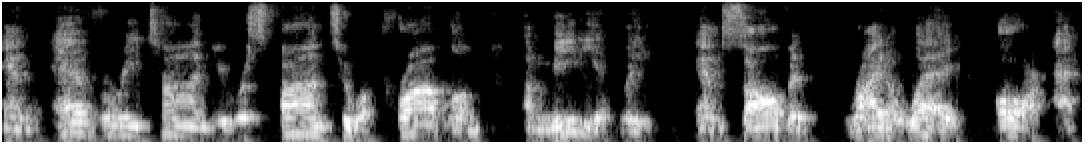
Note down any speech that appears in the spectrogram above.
And every time you respond to a problem immediately and solve it right away, or at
